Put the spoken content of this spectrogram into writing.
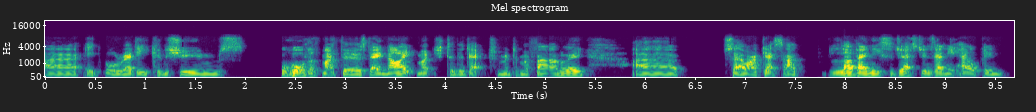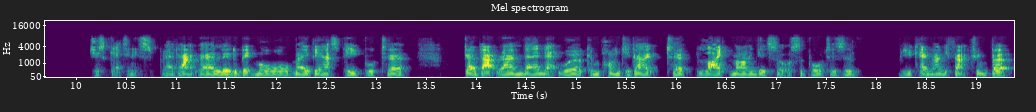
Uh, it already consumes all of my Thursday night, much to the detriment of my family. Uh, so I guess I'd love any suggestions, any help in just getting it spread out there a little bit more, maybe ask people to go back around their network and point it out to like-minded sort of supporters of UK manufacturing. But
